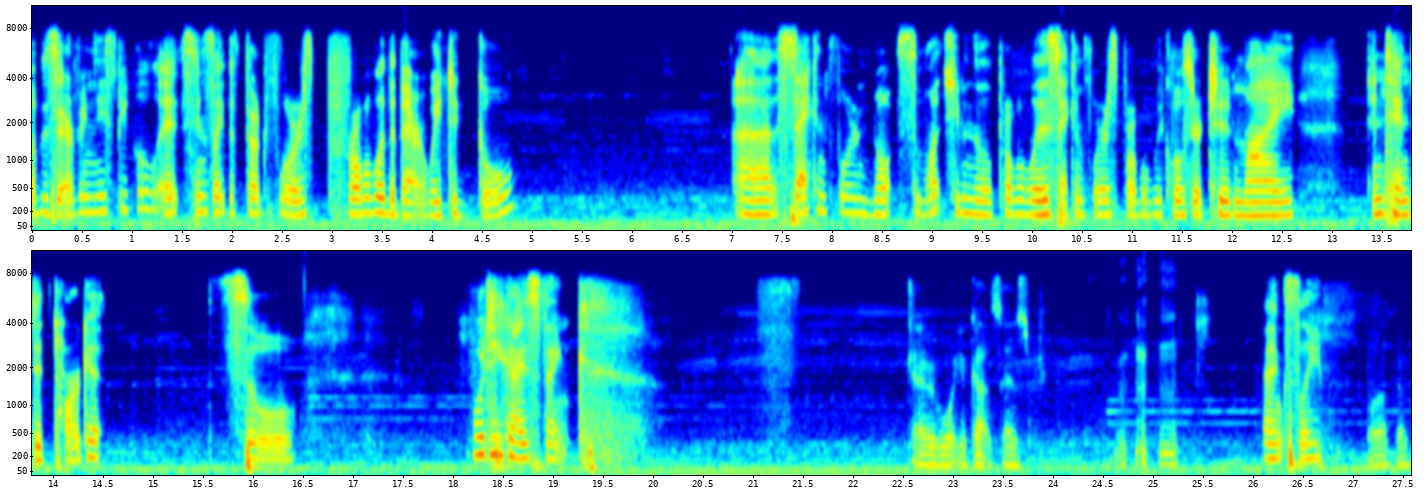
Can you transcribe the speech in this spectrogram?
observing these people, it seems like the third floor is probably the better way to go. Uh, the second floor, not so much, even though probably the second floor is probably closer to my intended target. So, what do you guys think? Go with what your gut says. Thanks, Lee. Welcome.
